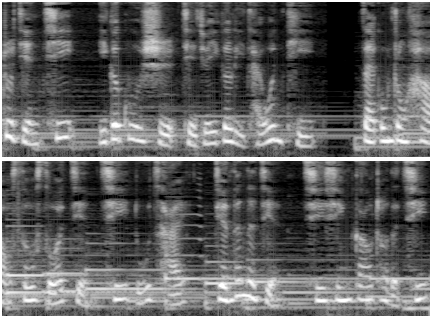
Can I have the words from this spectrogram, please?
注减七，一个故事解决一个理财问题。在公众号搜索“减七独裁，简单的减，七星高照的七。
